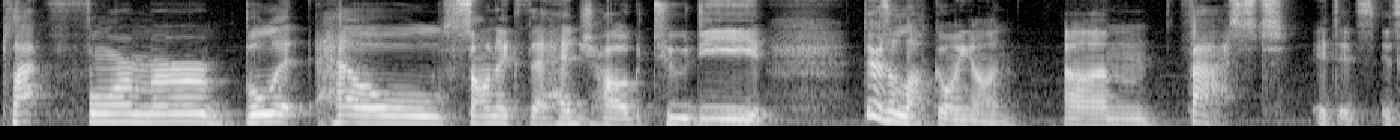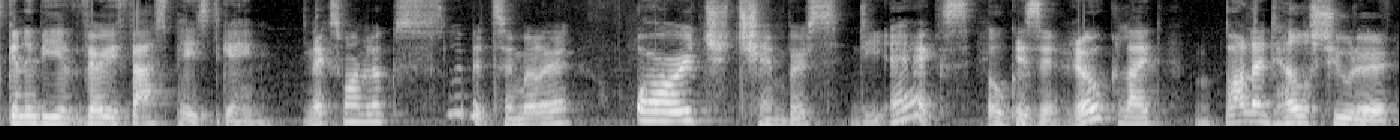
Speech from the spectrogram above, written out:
platformer, bullet hell, Sonic the Hedgehog 2D. There's a lot going on. Um, fast. It, it's it's going to be a very fast paced game. next one looks a little bit similar. Ogre Chambers DX Oh, good. is a roguelite bullet hell shooter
